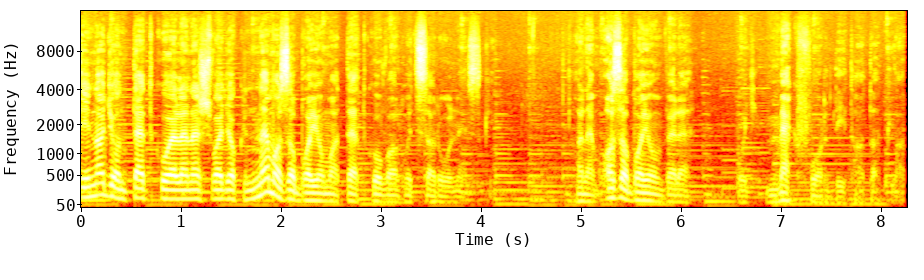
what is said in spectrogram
én nagyon tetkó ellenes vagyok, nem az a bajom a tetkóval, hogy szarul néz ki, hanem az a bajom vele, hogy megfordíthatatlan.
